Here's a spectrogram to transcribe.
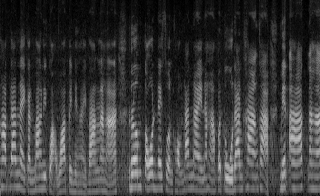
ภาพด้านในกันบ้างดีกว่าว่าเป็นยังไงบ้างนะคะ เริ่มต้นในส่วนของด้านในนะคะ ประตูด้านข้างค่ะ เม็ดอาร์คนะคะ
